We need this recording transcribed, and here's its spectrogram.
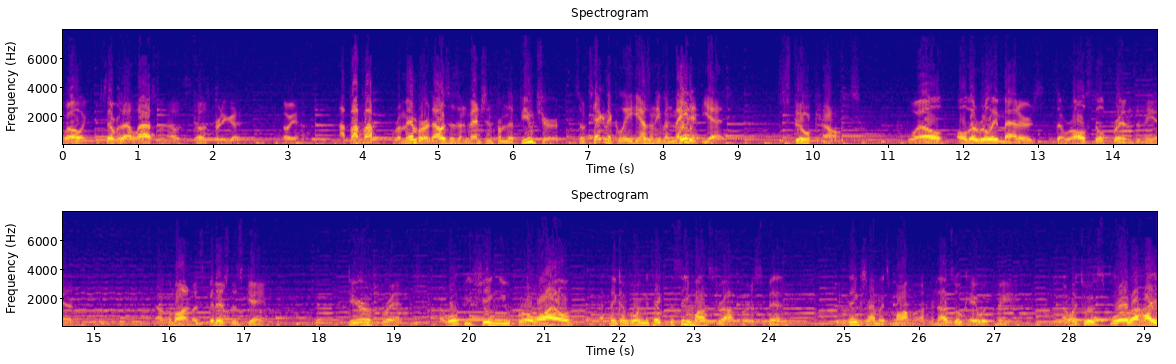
Well, except for that last one, that was that was pretty good. Oh yeah. Up, up, up. Remember, that was his invention from the future, so technically he hasn't even made it yet. Still counts. Well, all that really matters is that we're all still friends in the end. Now come on, let's finish this game. Dear friend, I won't be seeing you for a while. I think I'm going to take the sea monster out for a spin. It thinks I'm its mama, and that's okay with me. I want to explore the high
